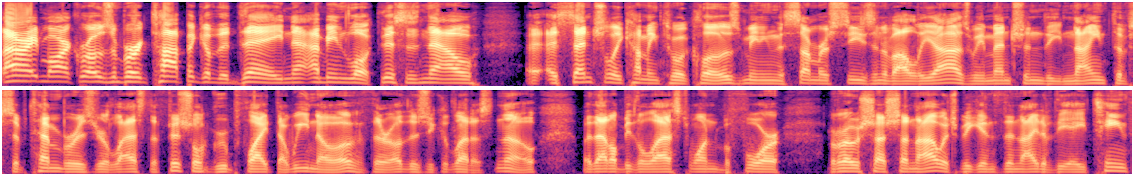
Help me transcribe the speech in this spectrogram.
All right, Mark Rosenberg, topic of the day. Now, I mean, look, this is now essentially coming to a close, meaning the summer season of Aliyah. As we mentioned, the 9th of September is your last official group flight that we know of. If there are others, you could let us know. But that'll be the last one before Rosh Hashanah, which begins the night of the 18th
